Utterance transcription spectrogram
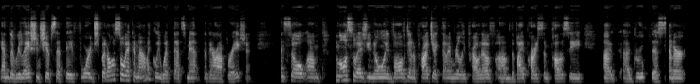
and the relationships that they've forged, but also economically what that's meant for their operation. And so um, I'm also, as you know, involved in a project that I'm really proud of, um, the bipartisan policy uh, uh, group. The center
